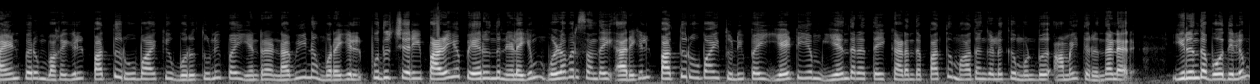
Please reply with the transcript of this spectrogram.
பயன்பெறும் வகையில் பத்து ரூபாய்க்கு ஒரு துணிப்பை என்ற நவீன முறையில் புதுச்சேரி பழைய பேருந்து நிலையம் உழவர் சந்தை அருகில் பத்து ரூபாய் துணிப்பை ஏடிஎம் இயந்திரத்தை கடந்த பத்து மாத மாதங்களுக்கு முன்பு அமைத்திருந்தனர். இருந்தபோதிலும்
